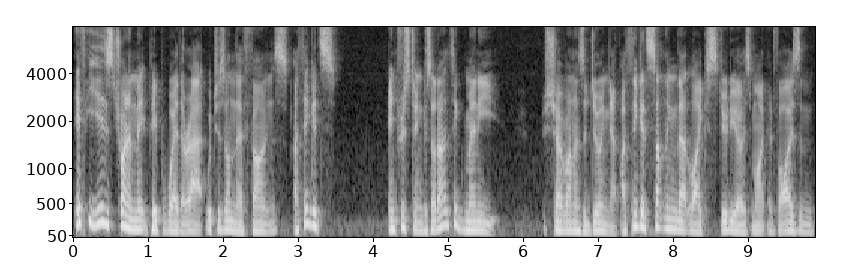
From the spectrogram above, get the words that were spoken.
if he is trying to meet people where they're at, which is on their phones, I think it's interesting because I don't think many showrunners are doing that. I think it's something that like studios might advise them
